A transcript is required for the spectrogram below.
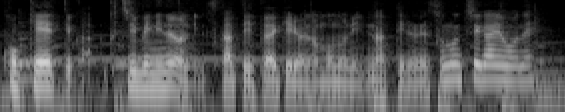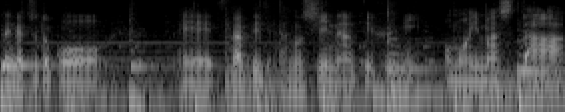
固形っていうか、口紅のように使っていただけるようなものになっているので、その違いをね、なんかちょっとこう、えー、使っていて楽しいなっていうふうに思いました。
